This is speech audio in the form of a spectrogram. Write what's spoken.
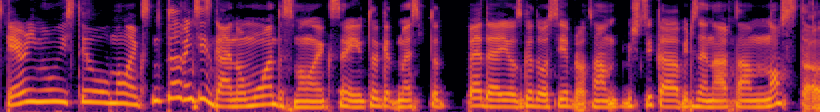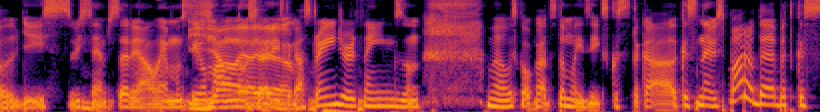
scary movie stila, man liekas, nu, tad viņas izgāja no modes, man liekas, arī. Tagad mēs tad pēdējos gados iebraucām viņš citā virzienā ar tām nostalģijas visiem seriāliem un filmām. No sērijas tā kā Stranger Things un vēl kaut kādas tam līdzīgas, kas, kā, kas nevis parodē, bet kas,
